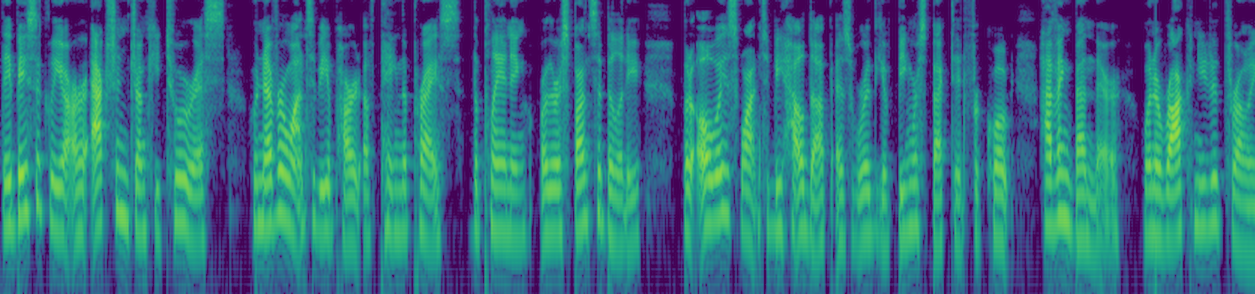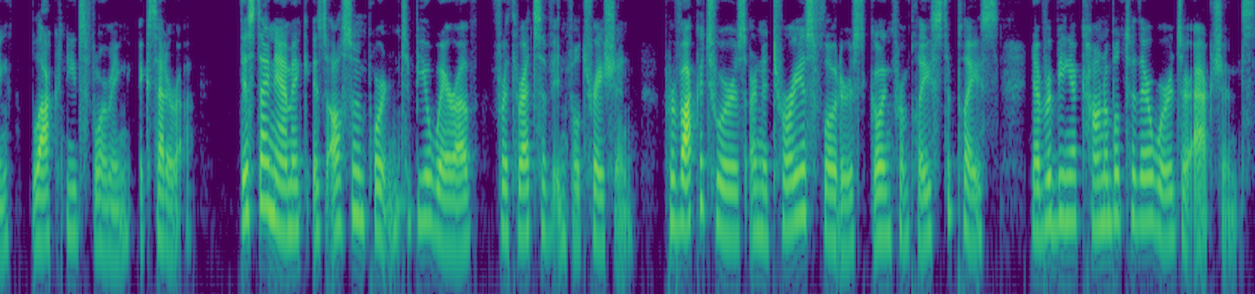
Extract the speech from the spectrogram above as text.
They basically are action junkie tourists who never want to be a part of paying the price, the planning, or the responsibility, but always want to be held up as worthy of being respected for, quote, having been there when a rock needed throwing, block needs forming, etc. This dynamic is also important to be aware of for threats of infiltration. Provocateurs are notorious floaters going from place to place, never being accountable to their words or actions.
